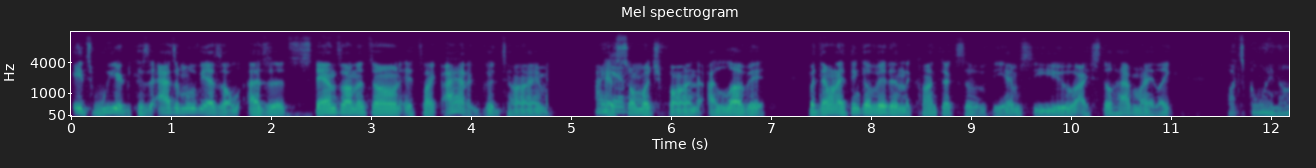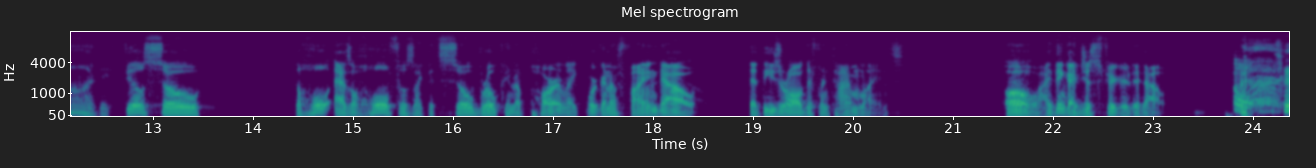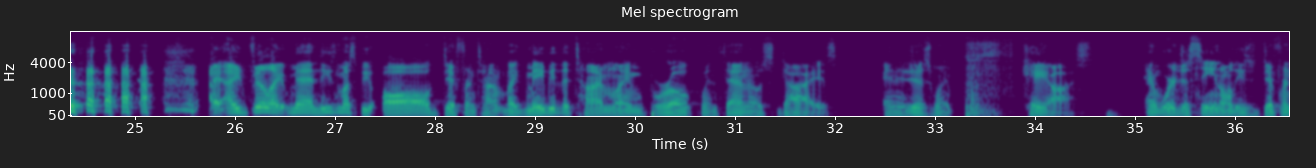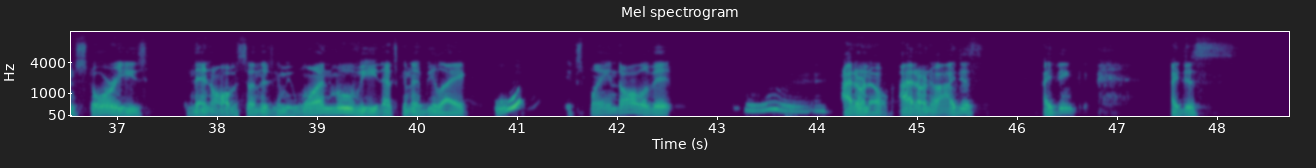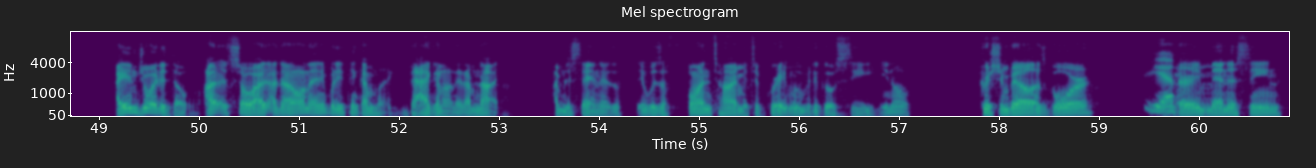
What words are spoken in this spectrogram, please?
it's weird because as a movie, as a as it stands on its own, it's like I had a good time. I had Yep. so much fun. I love it. But then when I think of it in the context of the MCU, I still have my like, what's going on? It feels so. The whole as a whole feels like it's so broken apart. Like we're gonna find out that these are all different timelines. Oh, mm. I think I just figured it out. Oh, I, I feel like man, these must be all different time. Like maybe the timeline broke when Thanos dies, and it just went chaos, and we're just seeing all these different stories. And then all of a sudden, there's gonna be one movie that's gonna be like, whoop, explained all of it. Mm. I don't know. I don't know. I just, I think, I just, I enjoyed it though. I so I, I don't want anybody to think I'm like bagging on it. I'm not. I'm just saying as a, it was a fun time. It's a great movie to go see. You know, Christian Bale as Gorr, yeah very menacing,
